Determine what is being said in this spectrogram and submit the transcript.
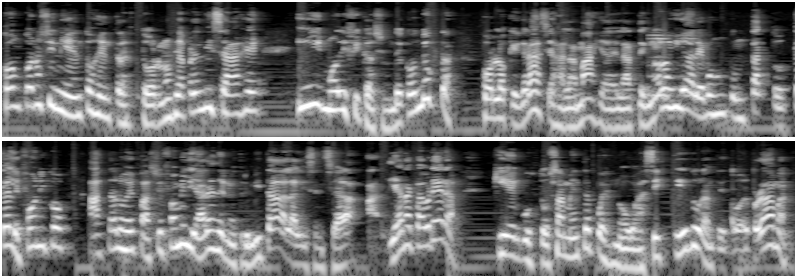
con conocimientos en trastornos de aprendizaje y modificación de conducta, por lo que gracias a la magia de la tecnología haremos un contacto telefónico hasta los espacios familiares de nuestra invitada, la licenciada Adriana Cabrera, quien gustosamente pues no va a asistir durante todo el programa,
